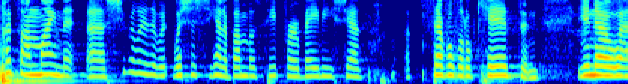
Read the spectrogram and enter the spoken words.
puts online that uh, she really wishes she had a bumbo seat for her baby. She has uh, several little kids, and you know uh,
